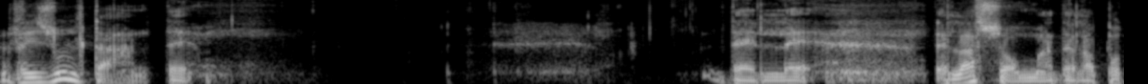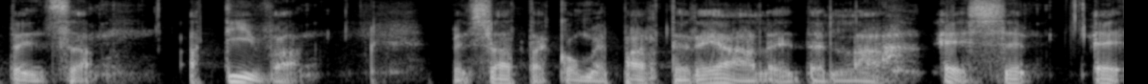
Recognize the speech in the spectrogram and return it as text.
risultante delle, della somma della potenza attiva pensata come parte reale della S e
